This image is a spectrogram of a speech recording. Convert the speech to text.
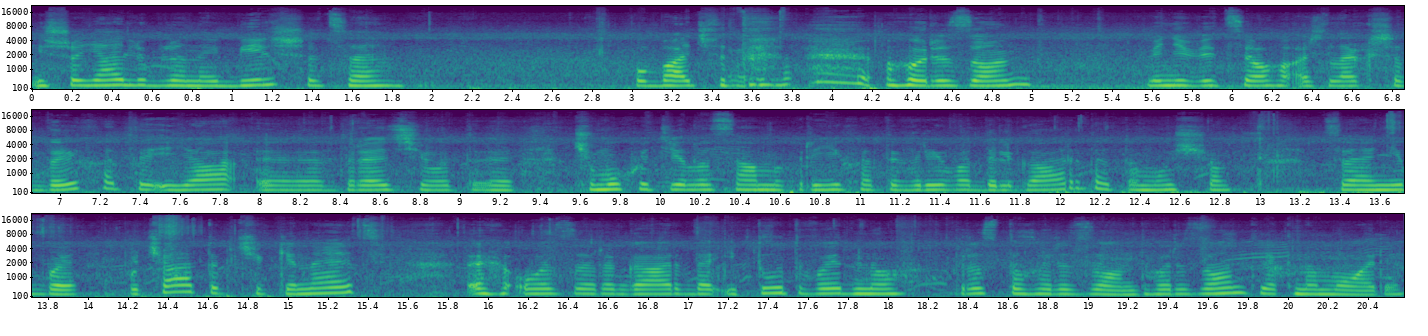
І що я люблю найбільше, це побачити горизонт. Мені від цього аж легше дихати. І я, е, до речі, от е, чому хотіла саме приїхати в Ріва Дель Гарда, тому що це ніби початок чи кінець е, озера Гарда, і тут видно просто горизонт. Горизонт як на морі.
